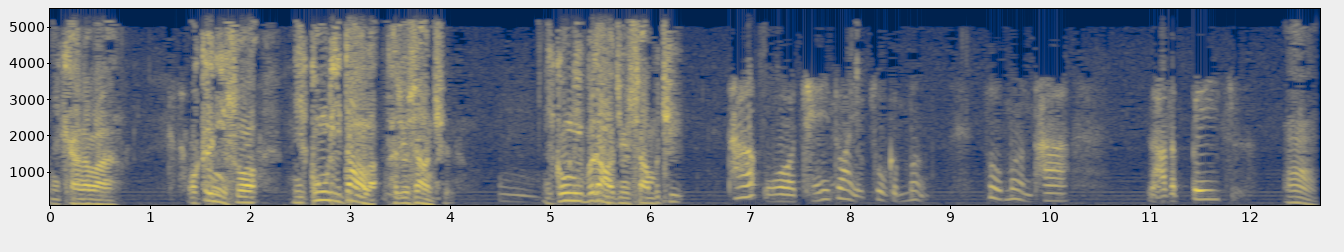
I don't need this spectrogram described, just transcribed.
你看了吧？我跟你说，你功力到了，他就上去了；嗯，你功力不到，就上不去。他我前一段有做个梦，做梦他拿着杯子，嗯，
